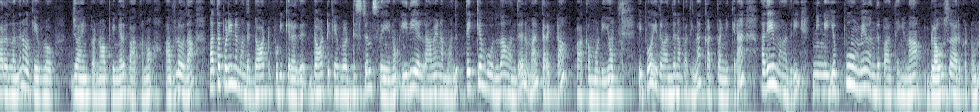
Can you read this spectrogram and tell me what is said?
வர்றது வந்து நமக்கு எவ்வளோ? ஜாயின் பண்ணோம் அப்படிங்கிறத பார்க்கணும். அவ்வளோதான் மற்றபடி நம்ம அந்த டாட் பிடிக்கிறது டாட்டுக்கு எவ்வளோ டிஸ்டன்ஸ் வேணும் இது எல்லாமே நம்ம வந்து தைக்கும் போது தான் வந்து நம்ம கரெக்டாக பார்க்க முடியும். இப்போது இதை வந்து நான் பார்த்திங்கன்னா கட் பண்ணிக்கிறேன். அதே மாதிரி நீங்கள் எப்போவுமே வந்து பார்த்தீங்கன்னா ப்ளவுஸாக இருக்கட்டும்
